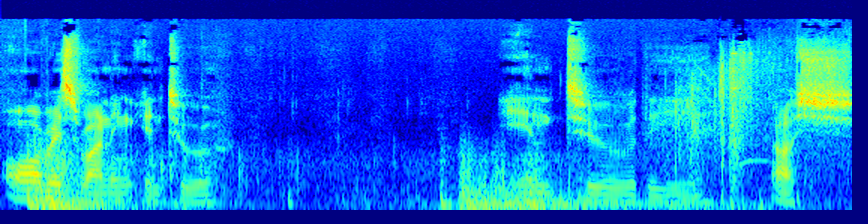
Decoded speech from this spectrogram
always running into into the oh sh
